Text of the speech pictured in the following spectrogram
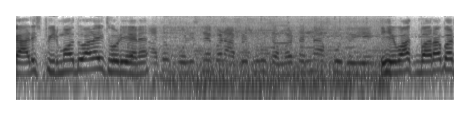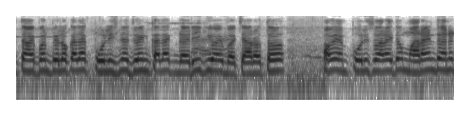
ગાડી સ્પીડમાં દોડાઈ થોડી એને. આ તો પોલીસને પણ આપણે થોડું સમર્થન ના આપવું જોઈએ. એ વાત બરાબર તમે પણ પેલો કદાચ પોલીસને જોઈને કદાચ ડરી ગયો હોય બચારો તો. હવે એમ પોલીસવાળાએ તો મારે ને તો એને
